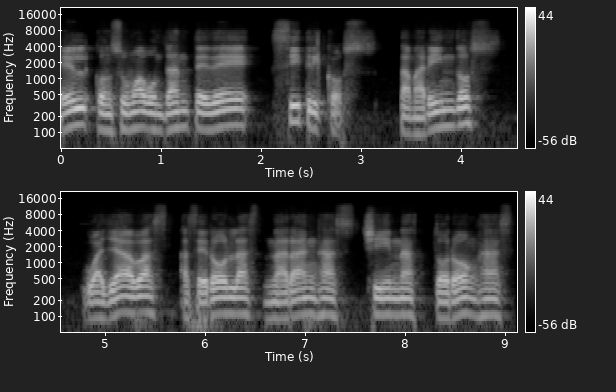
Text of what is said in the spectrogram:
El consumo abundante de cítricos, tamarindos, guayabas, acerolas, naranjas, chinas, toronjas,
